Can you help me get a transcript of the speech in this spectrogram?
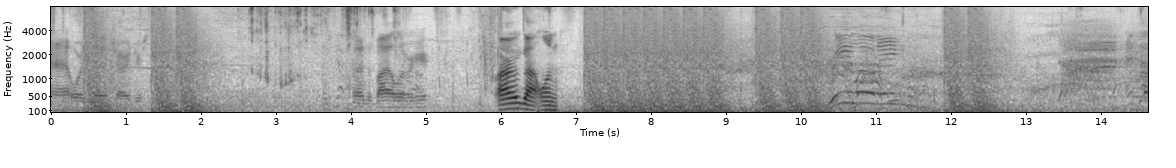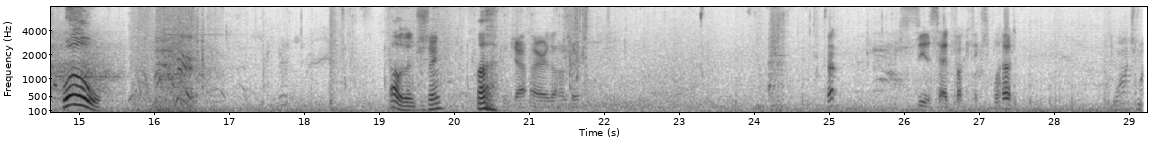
Uh, or the chargers. Oh, there's a vial over here. I got one. Reloading. Whoa! That was interesting. Uh, Ja- or the hunter. See his head fucking explode. Watch my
